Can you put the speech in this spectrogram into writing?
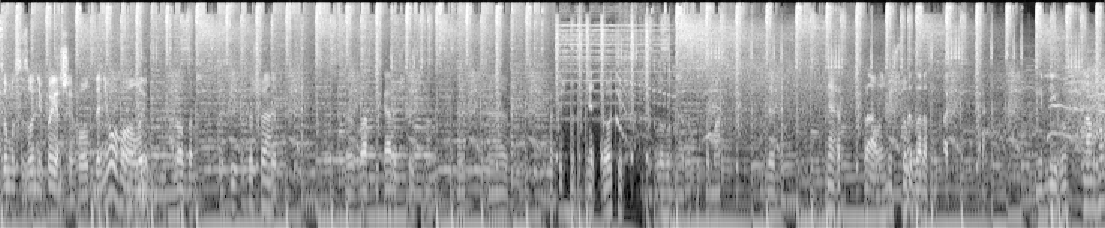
В цьому сезоні перший гол для нього, але Роберт Кікуша, е, власне кажучи, точно е, е, фактично 5 років половиною роки команд де не грали. Між собою зараз отак лівим флангом.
